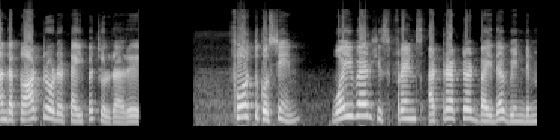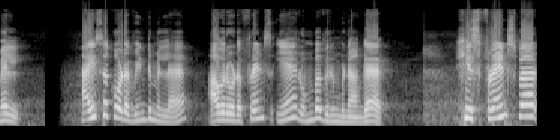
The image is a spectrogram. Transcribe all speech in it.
அந்த காற்றோட டைப்பை சொல்கிறாரு fourth question why were his friends attracted by the windmill ஐசக்கோட விண்டு மில்லை அவரோட ஃப்ரெண்ட்ஸ் ஏன் ரொம்ப விரும்பினாங்க? His friends were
